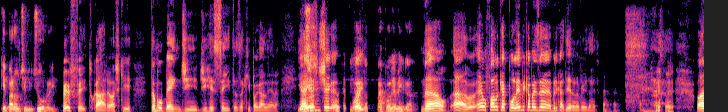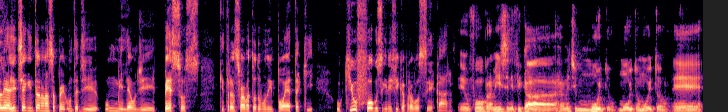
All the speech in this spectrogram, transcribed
que para um chimichurri. Perfeito, cara. Eu acho que tamo bem de, de receitas aqui pra galera. E aí a gente chega. Oi? Não é polêmica? Não. Ah, eu falo que é polêmica, mas é brincadeira, na verdade. Olha, a gente chega então na nossa pergunta de um milhão de pesos que transforma todo mundo em poeta aqui. O que o fogo significa para você, cara? O fogo para mim significa realmente muito, muito, muito. É,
